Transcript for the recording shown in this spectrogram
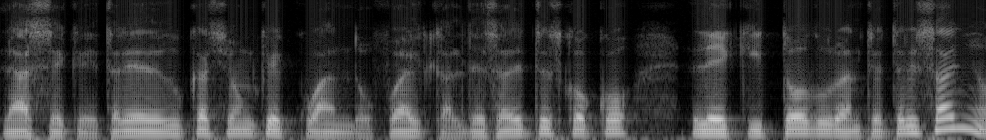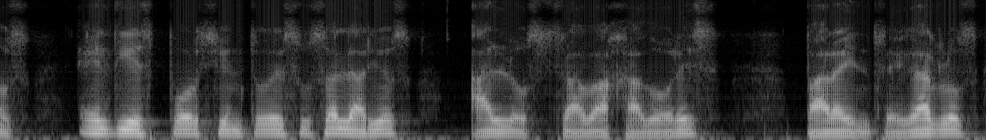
la secretaria de Educación que cuando fue alcaldesa de Texcoco le quitó durante tres años el 10% de sus salarios a los trabajadores para entregarlos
